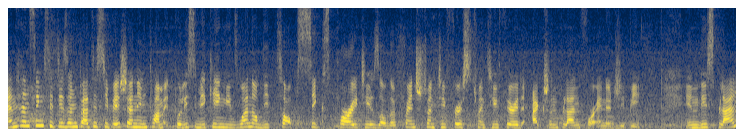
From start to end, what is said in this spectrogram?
Enhancing citizen participation in climate policymaking is one of the top six priorities of the French 21st-23rd Action Plan for NEGP. In this plan,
